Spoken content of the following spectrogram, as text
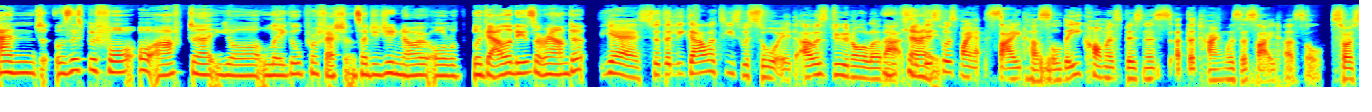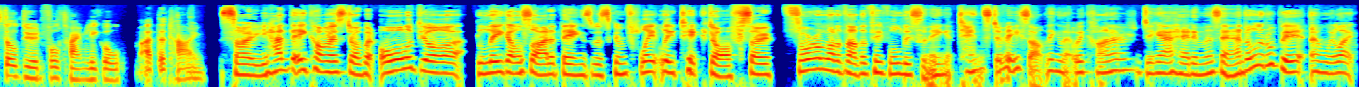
And was this before or after your legal profession? So did you know all of legalities around it? Yeah, so the legalities were sorted. I was doing all of that. Okay. So this was my side hustle. The e-commerce business at the time was a side hustle. So I was still doing full-time legal at the time. So you had the e-commerce store, but all of your legal side of things was completely ticked off. So for a lot of other people listening, it tends to be something that we kind of dig our head in the sand a little bit and we're like,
